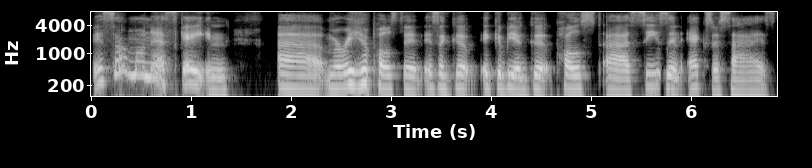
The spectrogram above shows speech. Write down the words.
it's something on that skating. Uh, Maria posted it's a good it could be a good post uh, season exercise.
